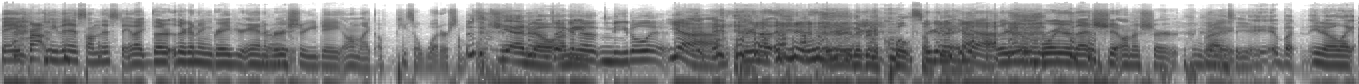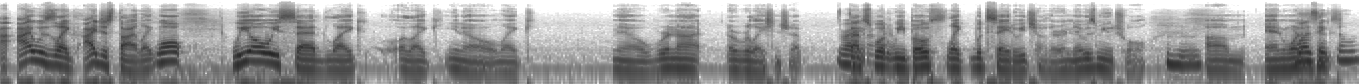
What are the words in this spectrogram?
babe brought me this on this day. Like they're, they're gonna engrave your anniversary date on like a piece of wood or something. Yeah, no, they're I mean, gonna needle it yeah, they're gonna, they're gonna, they're gonna quilt they're something. gonna, yeah, they're gonna embroider that shit on a shirt and give Right. it to you. But you know, like I, I was like, I just thought, like, well, we always said, like, like you know, like, you know, we're not a relationship. Right. That's what we both like would say to each other, and it was mutual. Mhm. Um, and one was of the it things, though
